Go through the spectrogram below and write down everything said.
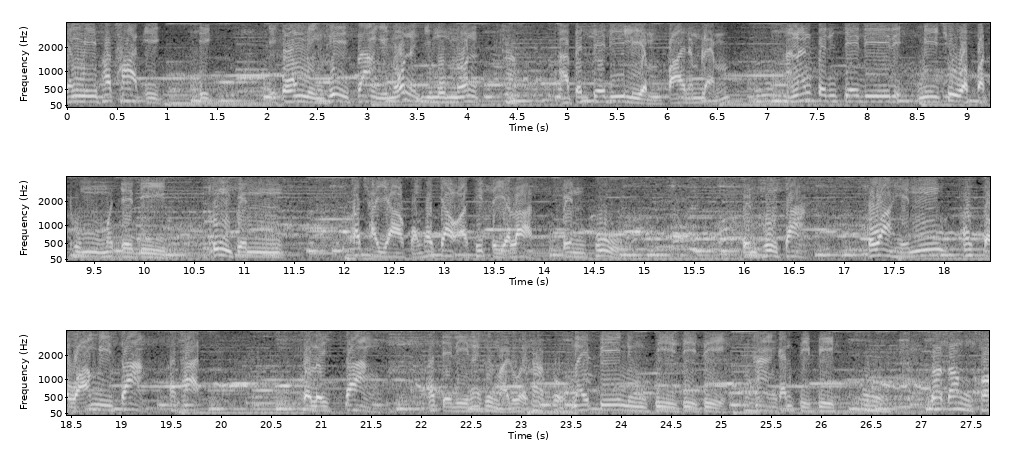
ยังมีพระธาตุอีกอีกอีกองค์หนึ่งที่สร้างอยู่โน้นน่ะอยู่มุมโน้นครับอ่าเป็นเจดีย์เหลี่ยมปลายแหลมๆอันนั้นเป็นเจดีย์มีชื่อว่าปทุมเจดีย์ซึ่งเป็นพระชายาของพระเจ้าอาทิตยราชเป็นผู้เป็นผู้สร้าง เพราะว่าเห็นพระสวามีสร้างพระธาตุก็เลยสร้าง พระเจดีย์นั้นขึ้นมาด้วย ครับผม ในปี 1444 ห่างกัน 4 ปีโอ้โหก็ต้องขอ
